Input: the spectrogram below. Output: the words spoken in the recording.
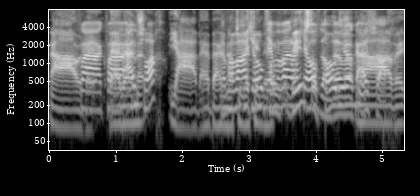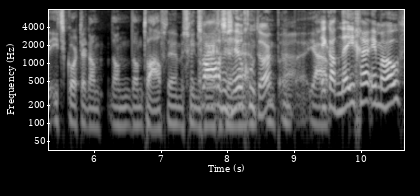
Nou, Qua, we- qua we hebben hem- uitslag? Ja, we hebben Ja, maar waar had je hoop in Ja, de- maar waar had je winst hoop of dan? podium? Welke Nou, uitslag? iets korter dan, dan, dan twaalfde. Misschien nog 12 ergens is heel eh, goed, hoor. een- een- ja, Ik had 9 in mijn hoofd.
